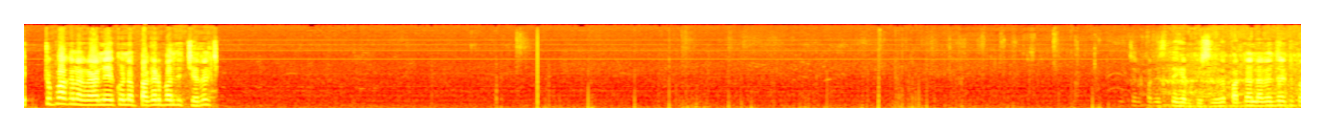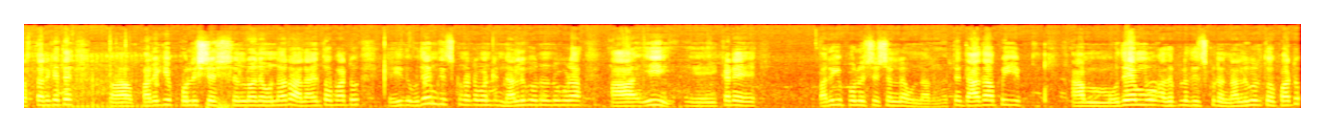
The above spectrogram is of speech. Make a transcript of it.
చుట్టుపక్కల రానియకుండా పగడబందీ చర్యలు పరిస్థితి కనిపిస్తుంది. పట్న నరేంద్ర రెడ్డి ప్రస్తుతానికైతే పరిగి పోలీస్ స్టేషన్లోనే ఉన్నారు. అలాతో పాటు ఇది ఉదయం తీసుకున్నటువంటి నలుగురు నుండి కూడా ఈ ఇక్కడే పరిగి పోలీస్ స్టేషన్లో ఉన్నారు. అయితే దాదాపు ఈ ఉదయం అదుపులో తీసుకున్న నలుగురితో పాటు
